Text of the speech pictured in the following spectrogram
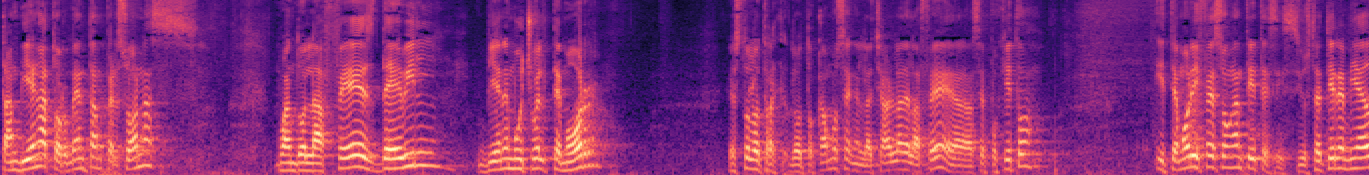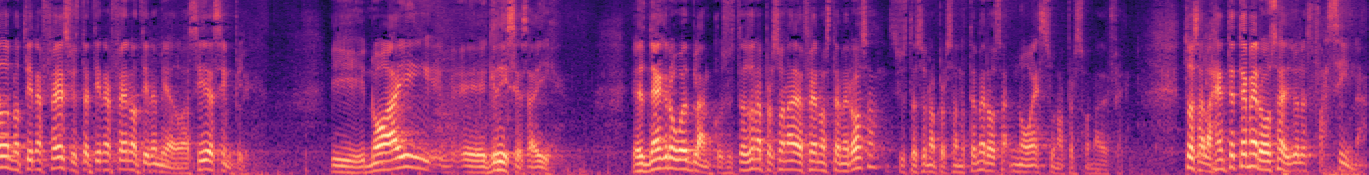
También atormentan personas. Cuando la fe es débil, viene mucho el temor. Esto lo, lo, tocamos en la charla de la fe hace poquito. Y temor y fe son antítesis. Si usted tiene miedo, no tiene fe. Si usted tiene fe, no tiene miedo. Así de simple. Y no hay eh, grises ahí. ¿Es negro o es blanco? Si usted es una persona de fe, no es temerosa. Si usted es una persona temerosa, no es una persona de fe. Entonces, a la gente temerosa, a ellos les fascina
